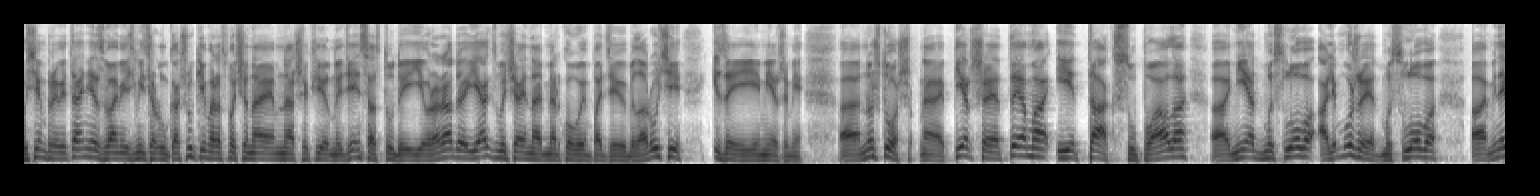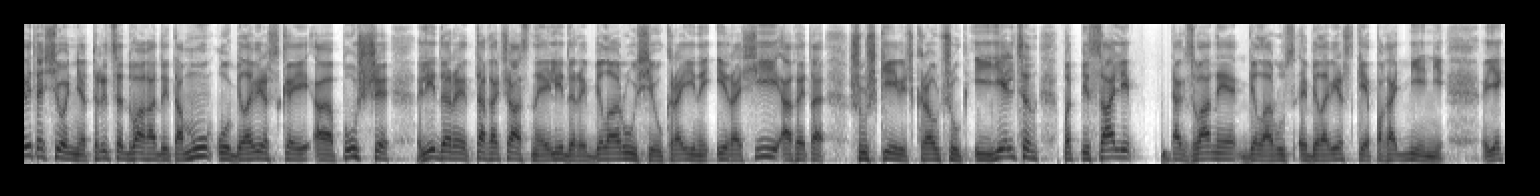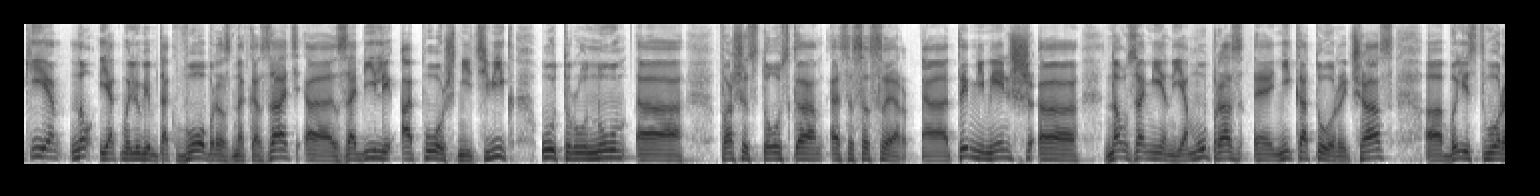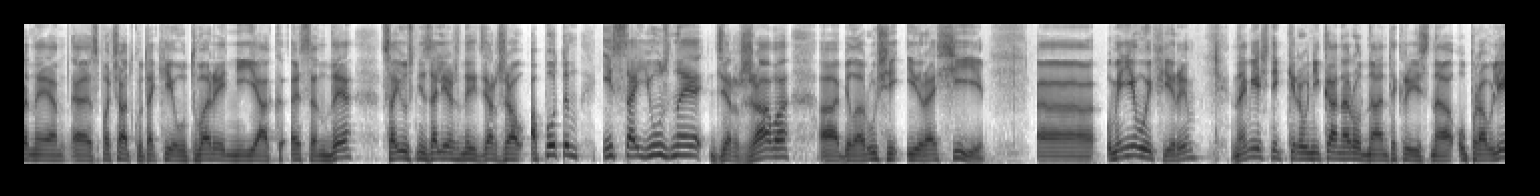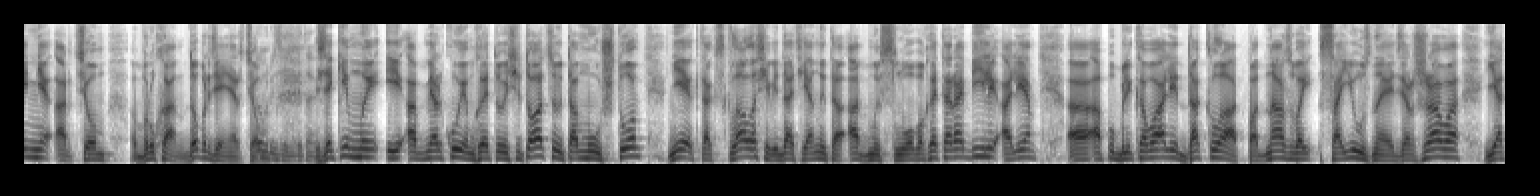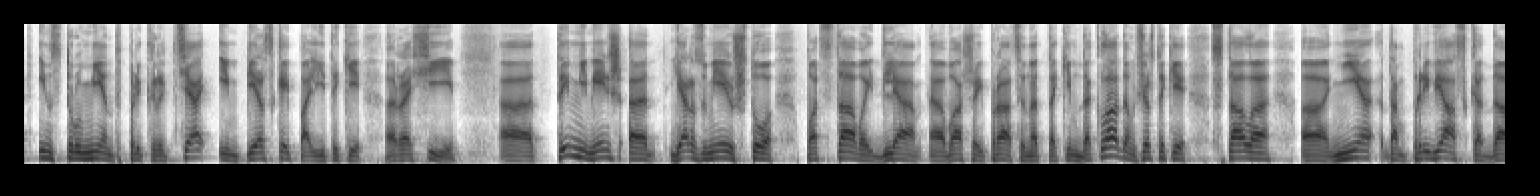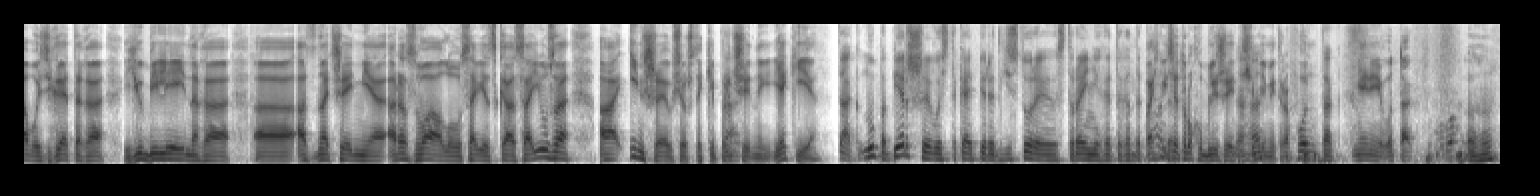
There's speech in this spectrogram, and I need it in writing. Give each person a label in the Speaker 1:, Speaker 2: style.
Speaker 1: Усім прывітанне з вами зміцер лукашукі мы распачынаем наш эфирны дзень са студыі еўрарадыо як звычайна абмярковаем падзею Беларусі і за яе межамі Ну што ж першая тэма і так супала не адмыслова але можа і адмыслова менавіта сёння 32 гады таму у белавежскай пушчы лідары тагачасныя лідары Беларусі Украіны і Росіі А гэта Шушкевич краўчук і ельцын подпісалі так званые беларус э, белавежскія пагадненні якія Ну як мы любім так вобразна казаць забілі апошні цвік у труну фашыстоўска ссср. Тым не менш наўзамен яму праз э, некаторы час былі створаныя э, спачатку такія ўтварэнні як СНД Саюз незалежных дзяржаў а потым і саюзная дзяржава Беларусі і Росіі Э, у мяне ў эфиры намеснік кіраўніка народна антыкрызісна управлення Артём брухан. Добрый день Артём. З якім мы і абмяркуем гэтую сітуацыю тому что неяк так склалася відаць яны-то адмыслова гэта рабілі але апублікавалі доклад под назвай саюзная дзяржава як інструмент прыкрыцця імперской палітыкі России там тым не менш я разумею что подставай для вашай працы над таким докладом все ж таки стала не там привязка да вось гэтага юбілейнага адзначэння развалу Светкага Союза а іншая ўсё ж таки прычыны так. якія
Speaker 2: так ну па-першае вось такая перед гісторыя стварэння гэтага
Speaker 1: возьмите троху бліжэй ага. мікрафон
Speaker 2: так
Speaker 1: не, не вот так
Speaker 2: ага.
